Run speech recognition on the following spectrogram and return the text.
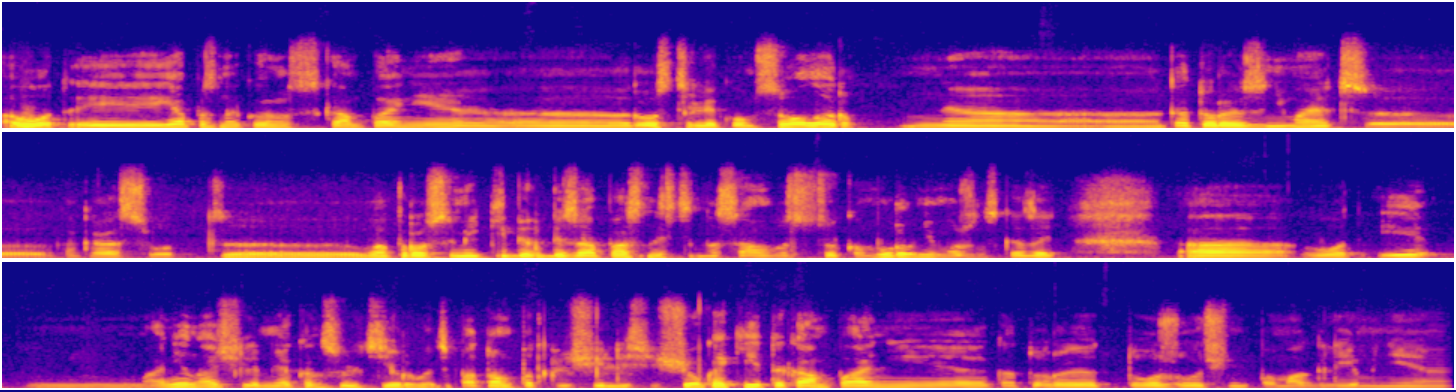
Вот, и я познакомился с компанией э, Ростелеком Solar, э, которая занимается э, как раз вот э, вопросами кибербезопасности на самом высоком уровне, можно сказать. А, вот, и они начали меня консультировать. Потом подключились еще какие-то компании, которые тоже очень помогли мне,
